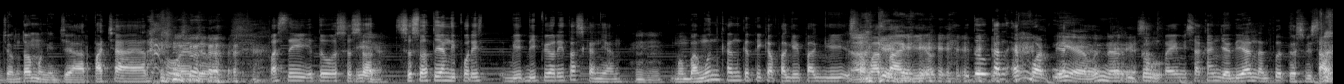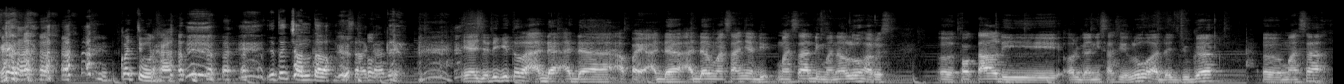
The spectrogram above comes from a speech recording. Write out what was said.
Contoh mengejar pacar. Waduh. Pasti itu sesuatu Iya. sesuatu yang diprioritaskan ya. Mhm. Membangunkan ketika pagi-pagi, selamat Oke. pagi. Itu kan effort ya. Iya, benar, itu. Sampai misalkan jadian dan putus misalkan. Kok curhat? itu contoh misalkan. ya jadi gitulah ada ada apa ya ada ada masanya di masa di mana lu harus eh, total di organisasi lu ada juga eh, masa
